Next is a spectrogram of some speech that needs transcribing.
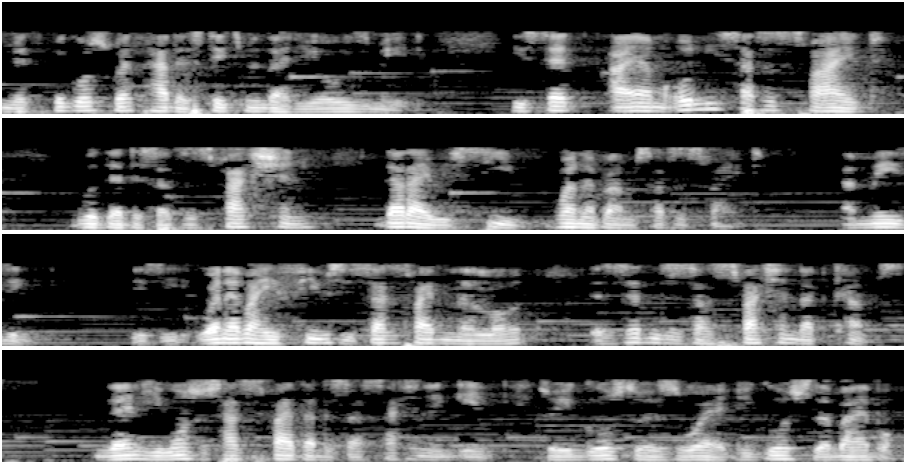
Smith Wigglesworth had a statement that he always made. He said, I am only satisfied with the dissatisfaction that I receive whenever I'm satisfied. Amazing. You see, whenever he feels he's satisfied in the Lord, there's a certain dissatisfaction that comes. Then he wants to satisfy that dissatisfaction again. So he goes to his word, he goes to the Bible.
